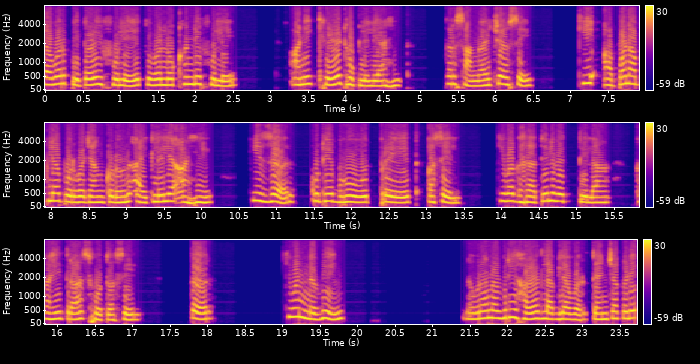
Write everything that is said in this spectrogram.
त्यावर पितळी फुले किंवा लोखंडी फुले आणि खिळे ठोकलेली आहेत. तर सांगायचे असे की आपण आपल्या पूर्वजांकडून ऐकलेले आहे की जर कुठे भूत प्रेत असेल किंवा घरातील व्यक्तीला काही त्रास होत असेल तर किंवा नवीन नवरा नवरी हळद लागल्यावर त्यांच्याकडे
